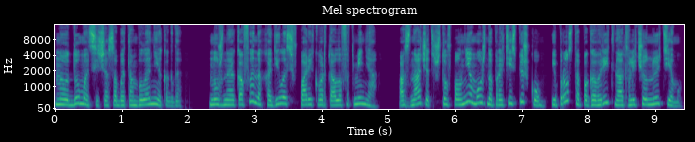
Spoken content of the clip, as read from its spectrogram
Но думать сейчас об этом было некогда. Нужное кафе находилось в паре кварталов от меня, а значит, что вполне можно пройтись пешком и просто поговорить на отвлеченную тему.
